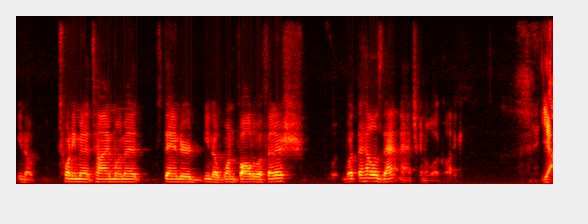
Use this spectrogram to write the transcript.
You know, 20 minute time limit, standard. You know, one fall to a finish. What the hell is that match going to look like? Yeah,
